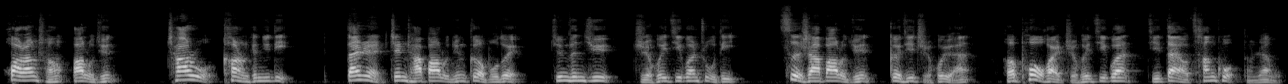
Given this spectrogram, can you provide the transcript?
化妆成八路军，插入抗日根据地，担任侦察八路军各部队。军分区指挥机关驻地，刺杀八路军各级指挥员和破坏指挥机关及弹药仓库等任务。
